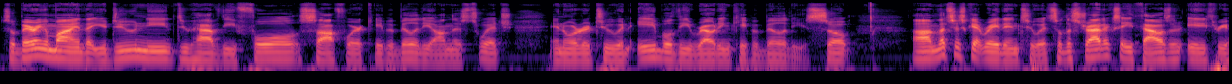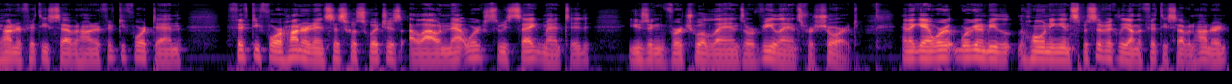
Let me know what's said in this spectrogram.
So, bearing in mind that you do need to have the full software capability on this switch in order to enable the routing capabilities. So um, let's just get right into it. So the Stratix 8000, 8300, 5700, 5410, 5400 and Cisco switches allow networks to be segmented using virtual LANs or VLANs for short. And again, we're, we're going to be honing in specifically on the 5700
